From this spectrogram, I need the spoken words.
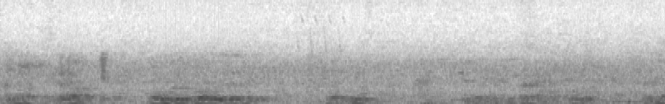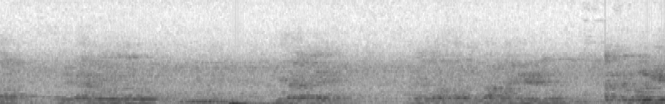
ಎಲ್ಲ ಎಲ್ಲ ಸಹೋದರ ಸಹೋದರರು ಮತ್ತು ಪತ್ರಕರ್ತ ಮಕ್ಕಳು ಎಲ್ಲ ಅಧಿಕಾರಿಗಳು ಈಗಾಗಲೇ ಎಲ್ಲ ಹೇಳಿದರು ಹೋಗಿ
